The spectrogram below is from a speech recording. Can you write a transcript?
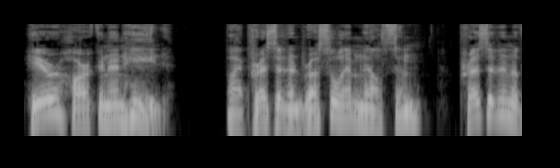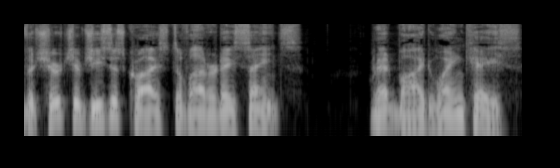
Hear, Hearken, and Heed by President Russell M. Nelson, President of the Church of Jesus Christ of Latter day Saints. Read by Dwayne Case.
